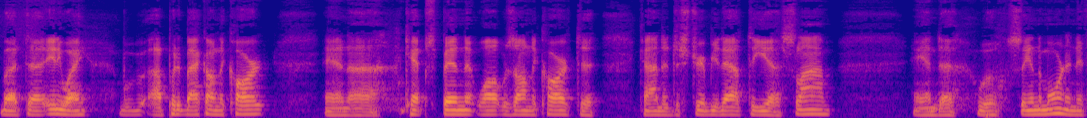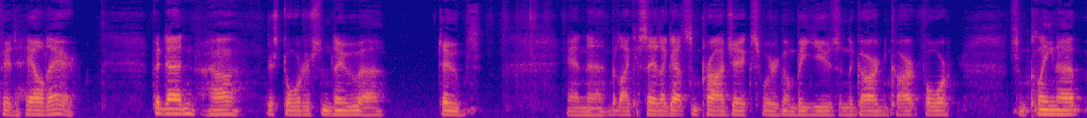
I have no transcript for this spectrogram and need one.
But uh, anyway, I put it back on the cart and uh, kept spinning it while it was on the cart to kind of distribute out the uh, slime. And we'll see in the morning if it held air. If it doesn't, I'll just order some new tubes. And uh, but like I said, I got some projects we're going to be using the garden cart for, some cleanup,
